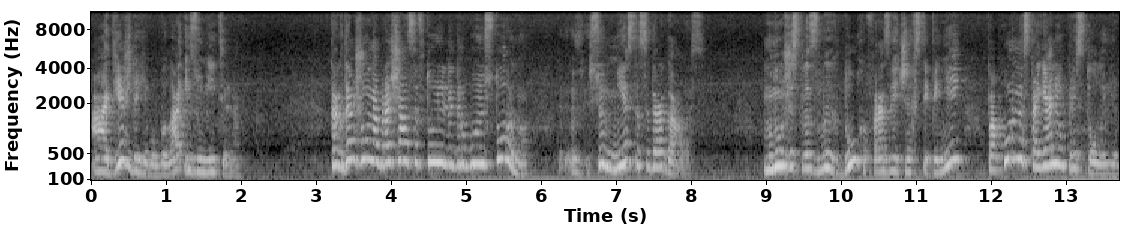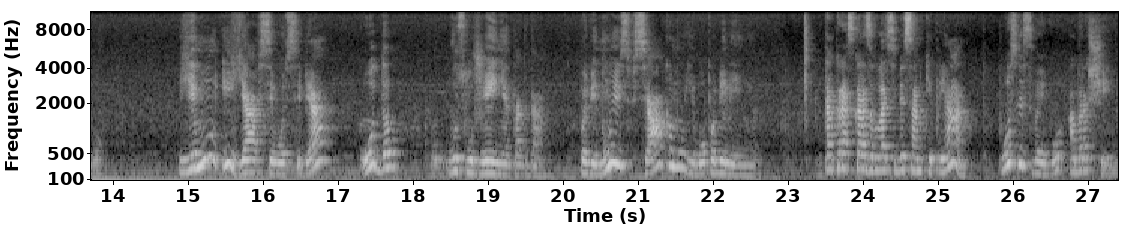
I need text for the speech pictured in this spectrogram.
а одежда его была изумительна. Когда же он обращался в ту или другую сторону, все место содрогалось. Множество злых духов различных степеней покорно стояли у престола его. Ему и я всего себя отдал в услужение тогда, повинуясь всякому его повелению. Так рассказывал о себе сам Киприан после своего обращения.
